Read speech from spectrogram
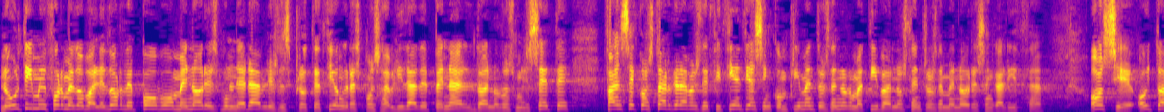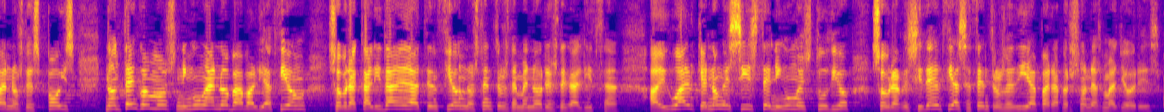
No último informe do Valedor de Pobo, menores vulnerables, desprotección e responsabilidade penal do ano 2007, fanse costar graves deficiencias e incumplimentos de normativa nos centros de menores en Galiza. Oxe, oito anos despois, non tengamos ningunha nova avaliación sobre a calidade da atención nos centros de menores de Galiza, ao igual que non existe ningún estudio sobre residencias e centros de día para persoas maiores.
